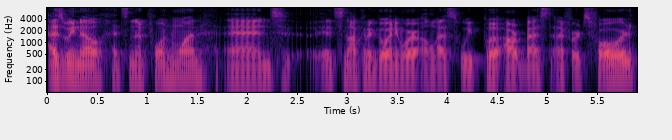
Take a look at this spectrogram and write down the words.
as we know, it's an important one and it's not going to go anywhere unless we put our best efforts forward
